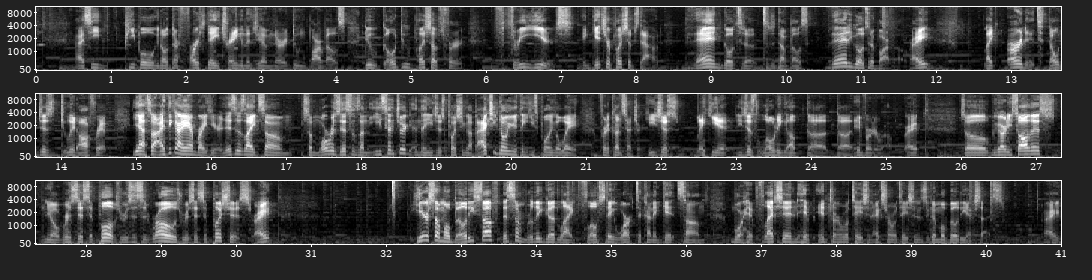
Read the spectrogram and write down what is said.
I see people, you know, their first day training in the gym, they're doing barbells. Dude, go do push-ups for three years and get your push-ups down. Then go to the to the dumbbells. Then go to the barbell, right? Like earn it. Don't just do it off rip. Yeah, so I think I am right here. This is like some some more resistance on the eccentric, and then he's just pushing up. I actually don't even think he's pulling away for the concentric. He's just making it. He's just loading up the the inverted row, right? So we already saw this. You know, resistant pull-ups, resistant rows, resistant pushes, right? Here's some mobility stuff. This is some really good like flow state work to kind of get some more hip flexion, hip internal rotation, external rotation. It's a good mobility exercise, right?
